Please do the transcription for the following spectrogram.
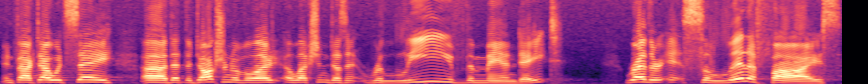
In fact, I would say uh, that the doctrine of ele- election doesn't relieve the mandate, rather, it solidifies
